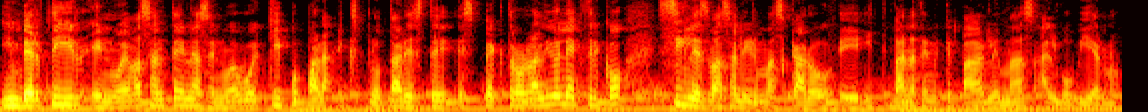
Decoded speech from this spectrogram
invertir en nuevas antenas, en nuevo equipo para explotar este espectro radioeléctrico, si les va a salir más caro eh, y van a tener que pagarle más al gobierno.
